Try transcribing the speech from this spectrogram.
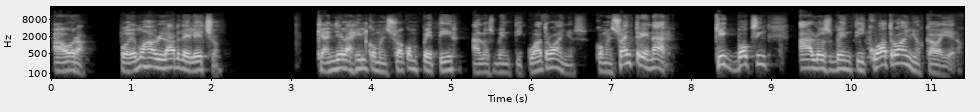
Ahora, podemos hablar del hecho que Angela Hill comenzó a competir a los 24 años, comenzó a entrenar kickboxing a los 24 años, caballero.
